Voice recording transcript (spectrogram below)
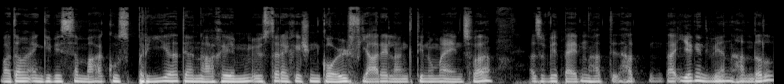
war da ein gewisser Markus Brier, der nachher im österreichischen Golf jahrelang die Nummer eins war. Also wir beiden hatten, hatten da irgendwie einen Handel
